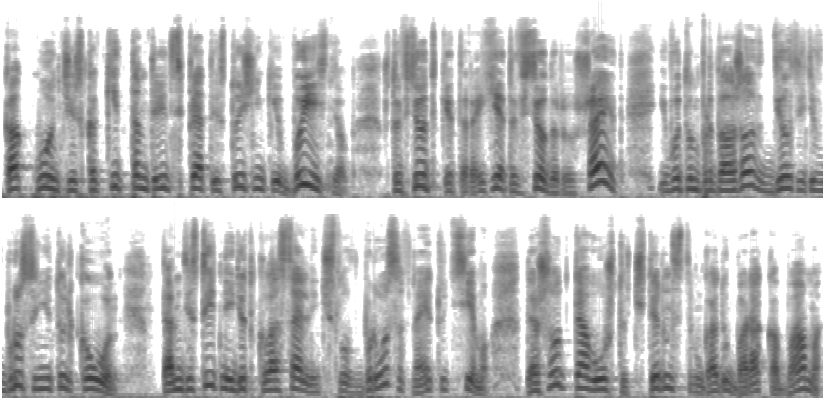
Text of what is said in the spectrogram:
Как он через какие-то там 35-е источники выяснил, что все-таки эта ракета все нарушает. И вот он продолжал делать эти вбросы не только он. Там действительно идет колоссальное число вбросов на эту тему. Дошло до того, что в 2014 году Барак Обама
